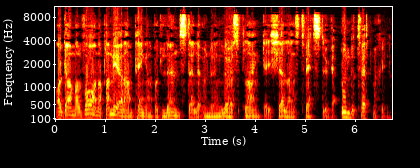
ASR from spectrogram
Av gammal vana planerade han pengarna på ett lönnställe under en lös planka i källarens tvättstuga, under tvättmaskinen.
